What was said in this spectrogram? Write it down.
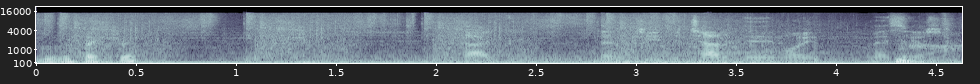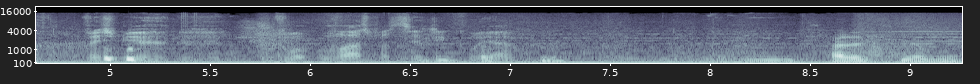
Duży seksy? Tak, ten czyli czarny mój mesjasz. Weź mnie. Was pasję, dziękuję. Ale zjadłem.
